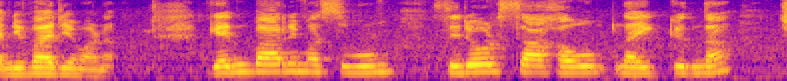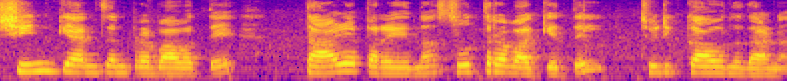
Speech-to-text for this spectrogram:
അനിവാര്യമാണ്. ഗെൻബാറിമസുവും സ്ഥിരോത്സാഹവും നയിക്കുന്ന ഷിൻ ക്യാൻസൺ പ്രഭാവത്തെ താഴെ പറയുന്ന സൂത്രവാക്യത്തിൽ ചുരുക്കാവുന്നതാണ്.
